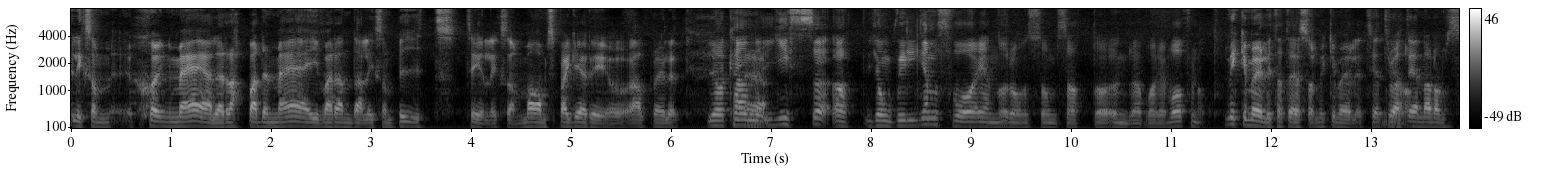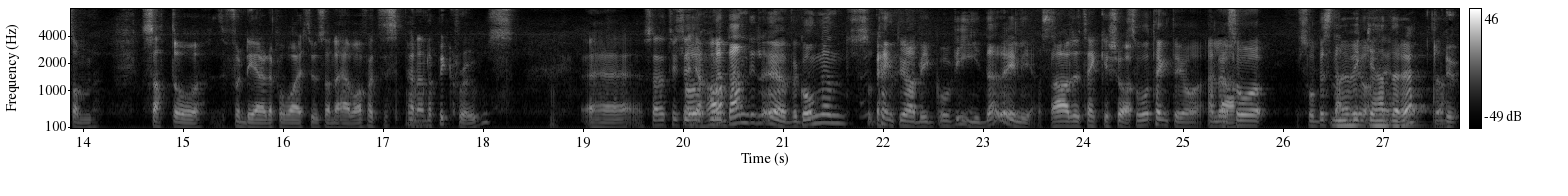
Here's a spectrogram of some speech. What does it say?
liksom sjöng med eller rappade med i varenda liksom beat till liksom Mom Spaghetti och allt möjligt. Jag kan Ja. gissa att John Williams var en av de som satt och undrade vad det var för något. Mycket möjligt att det är så, mycket möjligt. Jag tror Ja. att en av dem som satt och funderade på vad i tusan det här var faktiskt Penelope Cruz. Eh, så jag tyckte, Så jaha. med den lilla övergången så tänkte jag att vi går vidare Elias. Ja, du tänker så. Så tänkte jag. Eller Ja. så, så bestämde Men vilka jag. hade rätt då? Du-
